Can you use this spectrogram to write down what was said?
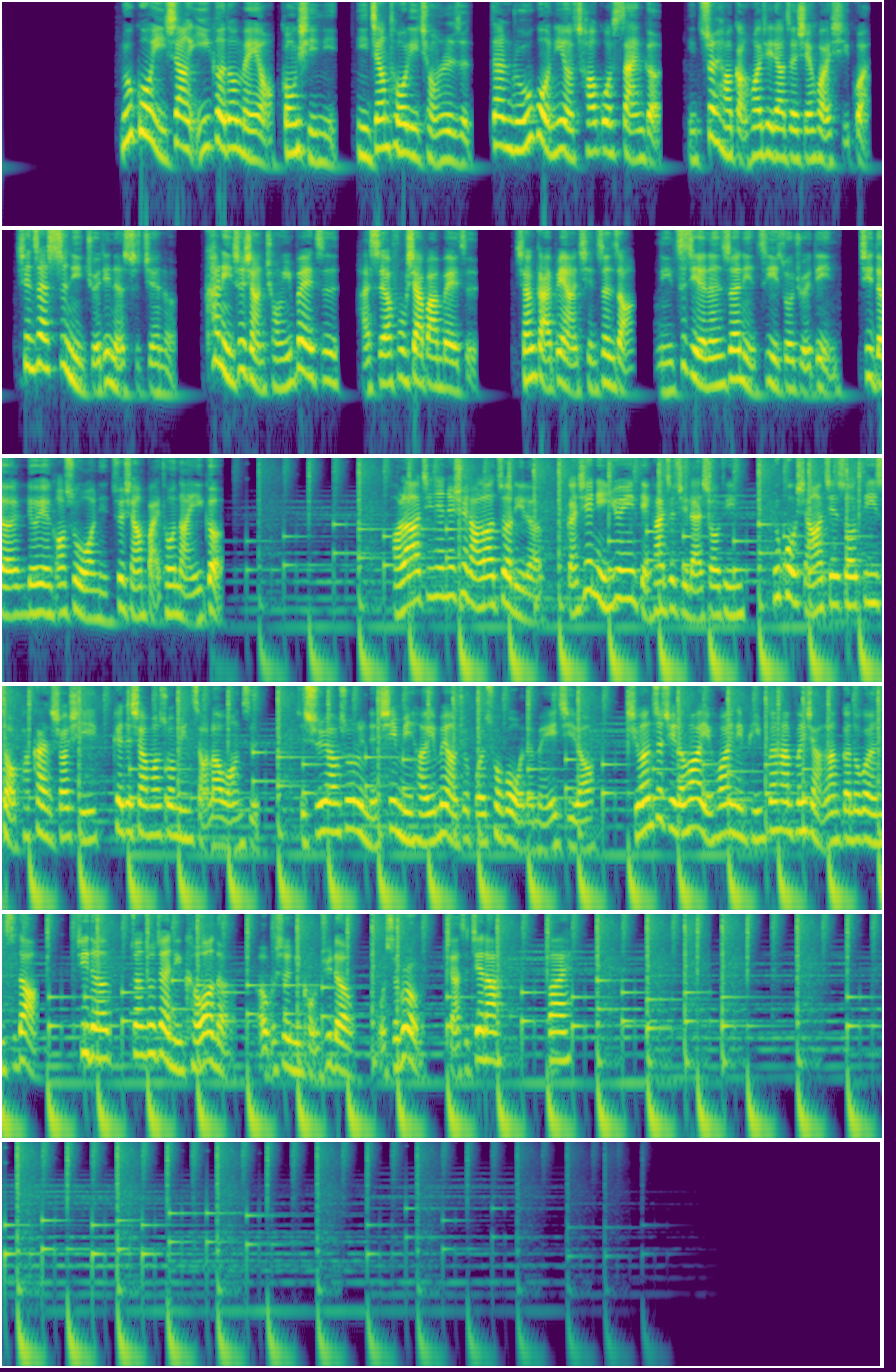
如果以上一个都没有，恭喜你，你将脱离穷日子。但如果你有超过三个，你最好赶快戒掉这些坏习惯。现在是你决定的时间了，看你是想穷一辈子，还是要富下半辈子。想改变啊，请镇长，你自己的人生你自己做决定。记得留言告诉我，你最想摆脱哪一个。好啦，今天就先聊到这里了。感谢你愿意点开这集来收听。如果想要接收第一手 podcast 消息，可以在下方说明找到网址，只需要输入你的姓名和 email，就不会错过我的每一集哦。喜欢这集的话，也欢迎你评分和分享，让更多个人知道。记得专注在你渴望的，而不是你恐惧的。我是 Bro，下次见啦，拜。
